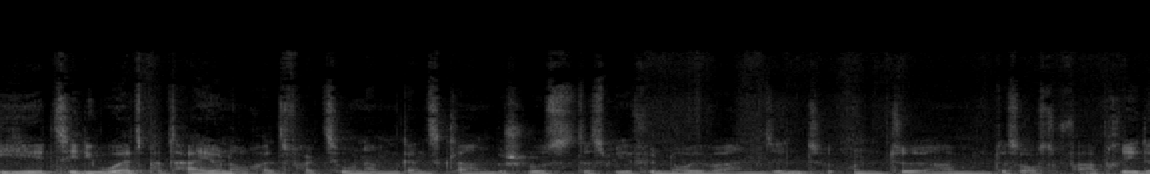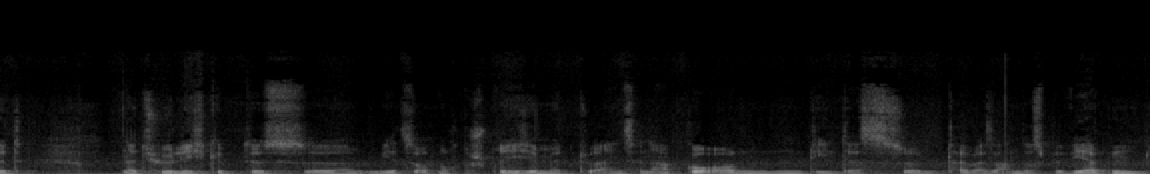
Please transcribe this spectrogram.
Die CDU als Partei und auch als Fraktion haben einen ganz klaren Beschluss, dass wir für Neuwahlen sind und äh, haben das auch so verabredet. Natürlich gibt es äh, jetzt auch noch Gespräche mit einzelnen Abgeordneten, die das äh, teilweise anders bewerten.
